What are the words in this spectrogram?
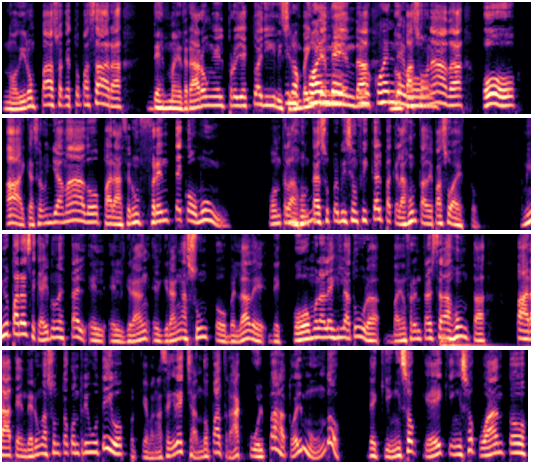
no dieron paso a que esto pasara, desmedraron el proyecto allí, le hicieron los 20 cogen de- y enmiendas, no pasó nada, o ah, hay que hacer un llamado para hacer un frente común contra la. Junta de Supervisión Fiscal para que la Junta dé paso a esto. A mí me parece que ahí es donde está el, el- el gran, el gran asunto, ¿verdad? De, de cómo la legislatura va a enfrentarse a la Junta para atender un asunto contributivo, porque van a seguir echando para atrás culpas a todo el mundo de quién hizo qué, quién hizo cuánto.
